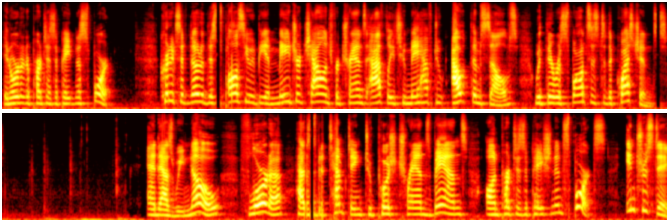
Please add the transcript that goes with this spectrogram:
in order to participate in a sport. Critics have noted this policy would be a major challenge for trans athletes who may have to out themselves with their responses to the questions. And as we know, Florida has been attempting to push trans bans on participation in sports. Interesting.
